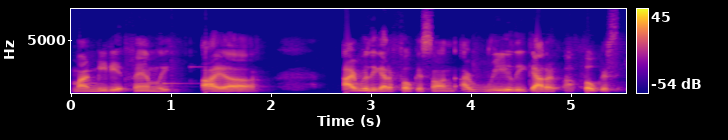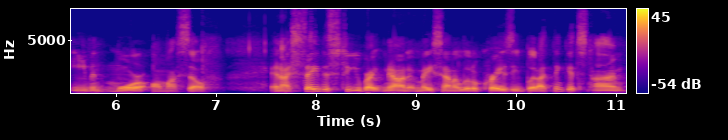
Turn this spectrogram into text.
my immediate family, I uh I really got to focus on I really got to focus even more on myself. And I say this to you right now and it may sound a little crazy, but I think it's time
